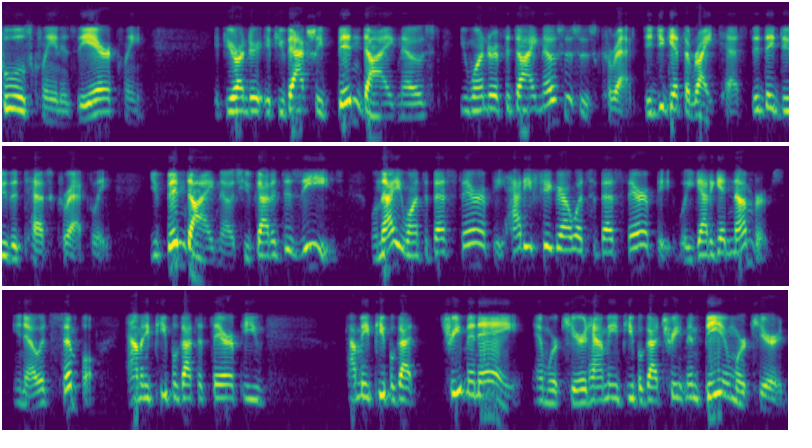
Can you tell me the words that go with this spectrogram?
tools clean? Is the air clean? If you're under if you've actually been diagnosed you wonder if the diagnosis is correct. Did you get the right test? Did they do the test correctly? You've been diagnosed. You've got a disease. Well, now you want the best therapy. How do you figure out what's the best therapy? Well, you got to get numbers. You know, it's simple. How many people got the therapy? How many people got treatment A and were cured? How many people got treatment B and were cured?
